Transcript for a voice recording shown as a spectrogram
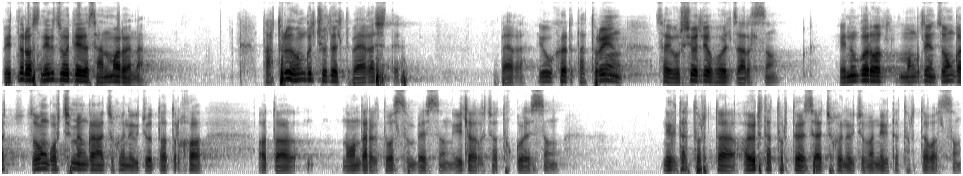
Бид нар бас нэг зүйлийг санамаар байна. Татврын хөнгөлж чөлөөлт байгаа шүү дээ. Бага. Юу гэхээр татврын сая өршөөлийн хууль зарласан. Энэгээр бол Монголын 130 130 мянган аж ахуйн нэгжүүд тодорхой одоо нуун дарагдуулсан байсан, ил гаргаж чадахгүй байсан. Нэг татвартай, хоёр татвартай байсан аж ахуйн нэгж маань нэг татвартай болсон.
